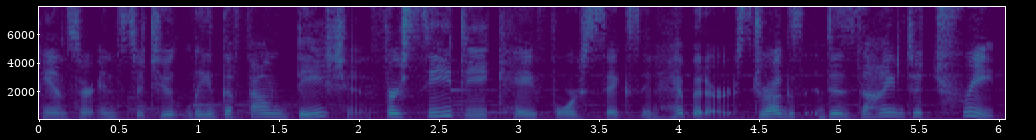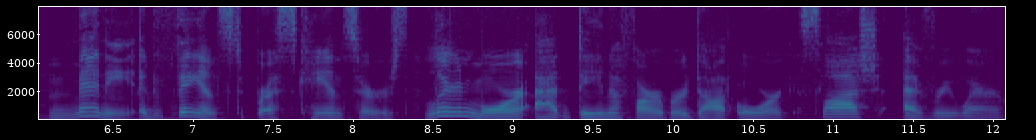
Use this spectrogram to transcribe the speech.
Cancer Institute laid the foundation for CDK4/6 inhibitors, drugs designed to treat many advanced breast cancers. Learn more at danafarber.org/everywhere.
